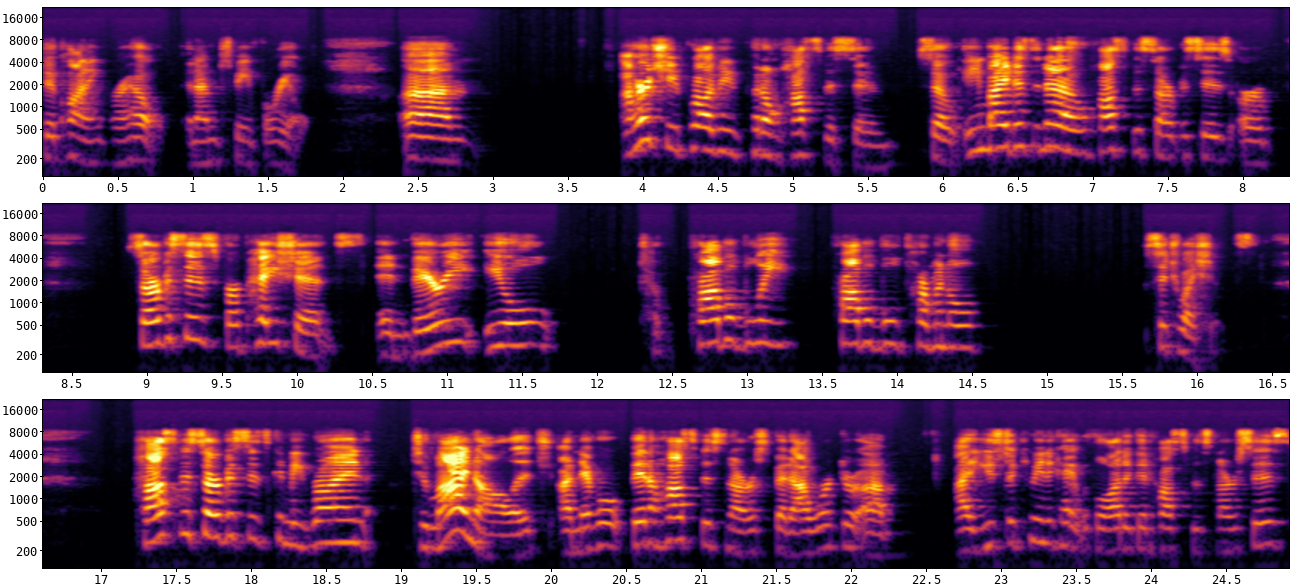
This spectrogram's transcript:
declining her health. And I'm just being for real. Um, I heard she'd probably be put on hospice soon. So anybody doesn't know, hospice services are services for patients in very ill, probably probable terminal situations. Hospice services can be run, to my knowledge, I've never been a hospice nurse, but I worked, um, I used to communicate with a lot of good hospice nurses.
